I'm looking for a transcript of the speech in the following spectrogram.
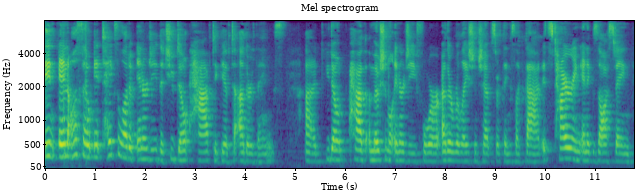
And, and also, it takes a lot of energy that you don't have to give to other things. Uh, you don't have emotional energy for other relationships or things like that. It's tiring and exhausting.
